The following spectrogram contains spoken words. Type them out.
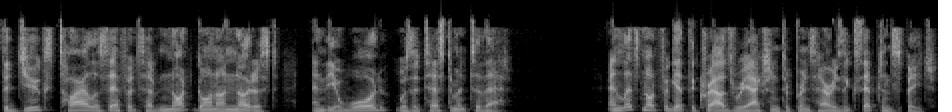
The Duke's tireless efforts have not gone unnoticed, and the award was a testament to that. And let's not forget the crowd's reaction to Prince Harry's acceptance speech.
